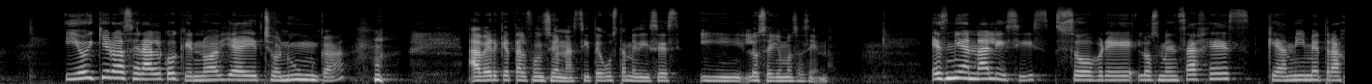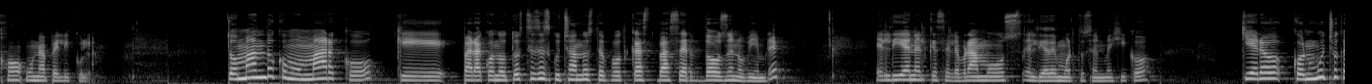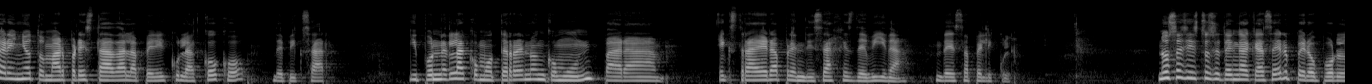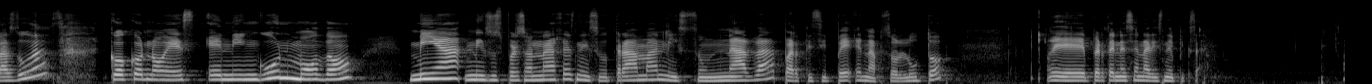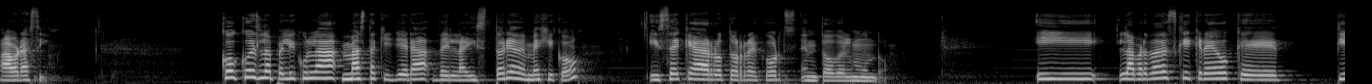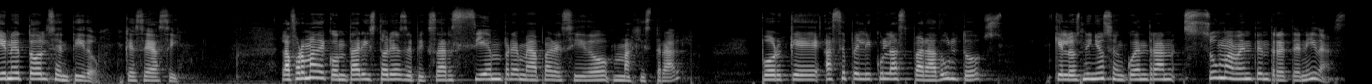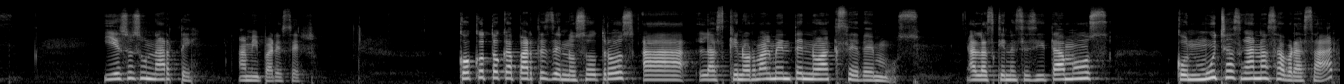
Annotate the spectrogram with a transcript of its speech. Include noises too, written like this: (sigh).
y hoy quiero hacer algo que no había hecho nunca. (laughs) a ver qué tal funciona. Si te gusta me dices y lo seguimos haciendo. Es mi análisis sobre los mensajes que a mí me trajo una película. Tomando como marco que para cuando tú estés escuchando este podcast va a ser 2 de noviembre, el día en el que celebramos el Día de Muertos en México, quiero con mucho cariño tomar prestada la película Coco de Pixar y ponerla como terreno en común para extraer aprendizajes de vida de esa película. No sé si esto se tenga que hacer, pero por las dudas, (laughs) Coco no es en ningún modo mía, ni sus personajes, ni su trama, ni su nada. Participé en absoluto. Eh, pertenecen a Disney Pixar. Ahora sí. Coco es la película más taquillera de la historia de México y sé que ha roto récords en todo el mundo. Y la verdad es que creo que tiene todo el sentido que sea así. La forma de contar historias de Pixar siempre me ha parecido magistral, porque hace películas para adultos que los niños encuentran sumamente entretenidas. Y eso es un arte, a mi parecer. Coco toca partes de nosotros a las que normalmente no accedemos a las que necesitamos con muchas ganas abrazar,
